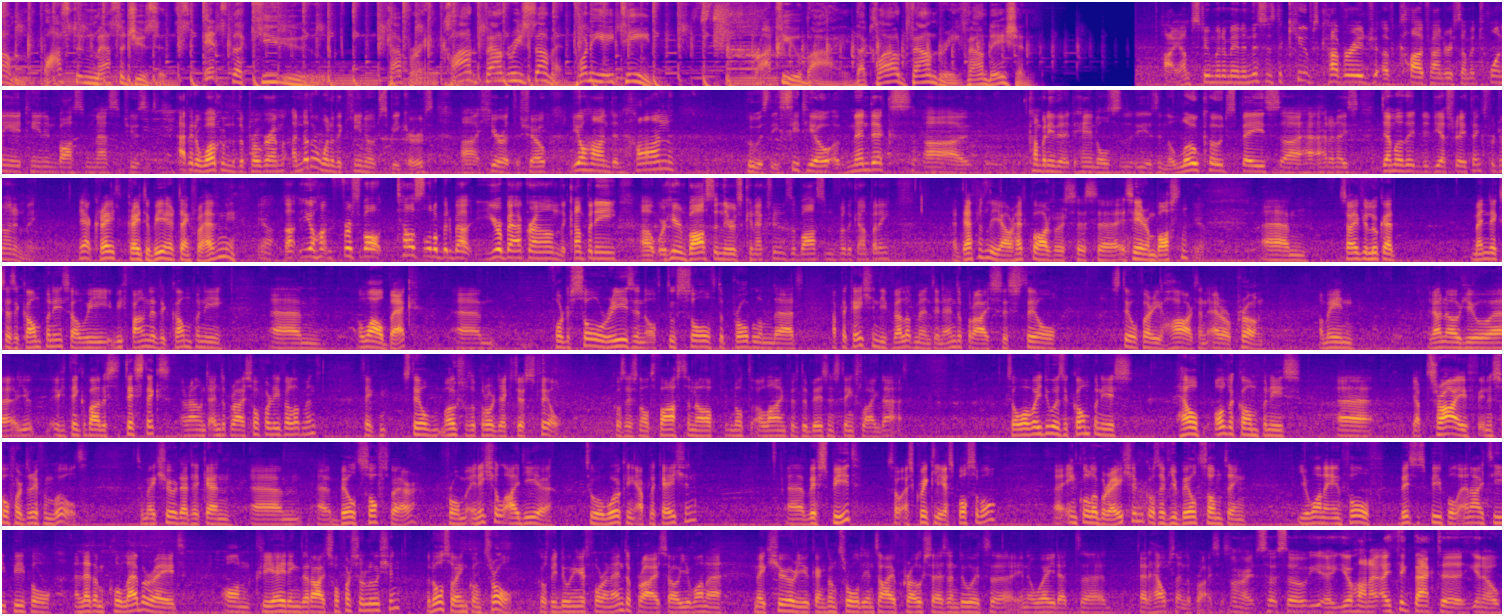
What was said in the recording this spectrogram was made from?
From Boston, Massachusetts, it's theCUBE. Covering Cloud Foundry Summit 2018. Brought to you by the Cloud Foundry Foundation. Hi, I'm Stu Miniman, and this is theCUBE's coverage of Cloud Foundry Summit 2018 in Boston, Massachusetts. Happy to welcome to the program another one of the keynote speakers uh, here at the show, Johan den Haan, who is the CTO of Mendix, uh, company that handles, is in the low code space, uh, had a nice demo they did yesterday. Thanks for joining me. Yeah, great, great to be here. Thanks for having me. Yeah, uh, Johan, first of all, tell us a little bit about your background, the company. Uh, we're here in Boston, there's connections to Boston for the company. Uh, definitely, our headquarters is, uh, is here in Boston. Yeah. Um, so if you look at Mendix as a company, so we, we founded the company um, a while back um, for the sole reason of to solve the problem that application development in enterprise is still, still very hard and error prone. I mean, I don't know if you, uh, you, if you think about the statistics around enterprise software development, I think still most of the projects just fail because it's not fast enough, not aligned with the business, things like that. So what we do as a company is help other companies uh, yeah, thrive in a software-driven world to make sure that they can um, uh, build software from initial idea to a working application uh, with speed, so as quickly as possible, uh, in collaboration, because if you build something, you want to involve business people and IT people and let them collaborate on creating the right software solution, but also in control, because we're doing it for an enterprise, so you want to make sure you can control the entire process and do it uh, in a way that, uh, that helps enterprises. All right, so, so uh, Johan, I, I think back to, you know,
